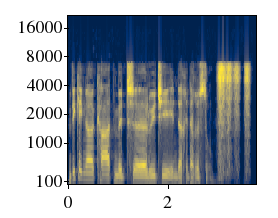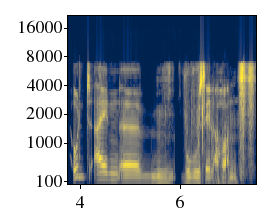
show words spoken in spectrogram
Wikinger-Kart mit äh, Luigi in der Ritterrüstung. Und ein ähm, Wuvu-Seelerhorn.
